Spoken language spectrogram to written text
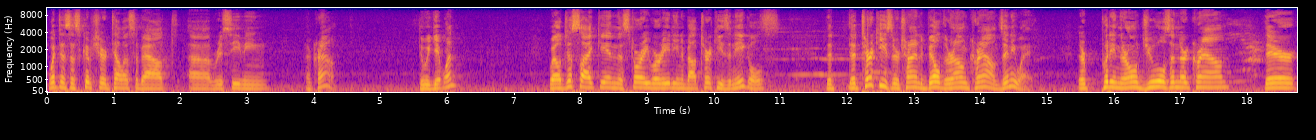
What does the scripture tell us about uh, receiving a crown? Do we get one? Well, just like in the story we're reading about turkeys and eagles, the, the turkeys are trying to build their own crowns anyway. They're putting their own jewels in their crown. They're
